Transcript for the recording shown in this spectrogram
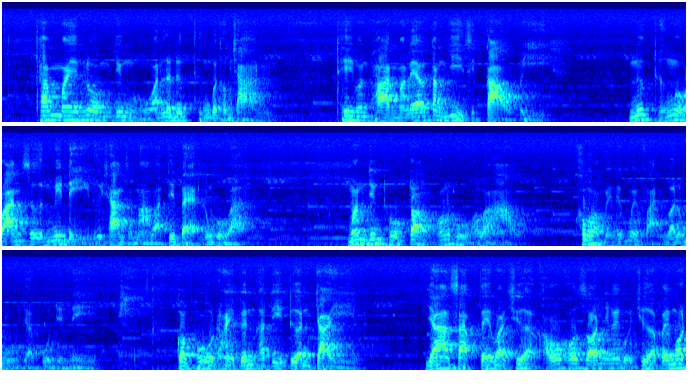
ๆทำไมพระองค์จึงหวนระลึกถึงปฐมฌานที่มันผ่านมาแล้วตั้ง 29 ปี นึกถึงเมื่อวานซืนไม่ดีหรือฌานสมาบัติที่แปดหลวงปู่ว่า มันจึงถูกต้องของหลวงปู่เขาว่าอ้าว เขาบอกไม่นึกไม่ฝันว่าหลวงปู่จะพูดอย่างนี้ ก็พูดให้เป็นคติเตือนใจ อย่าสักแต่ว่าเชื่อเขาเขาสอนยังไงก็เชื่อไปหมด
